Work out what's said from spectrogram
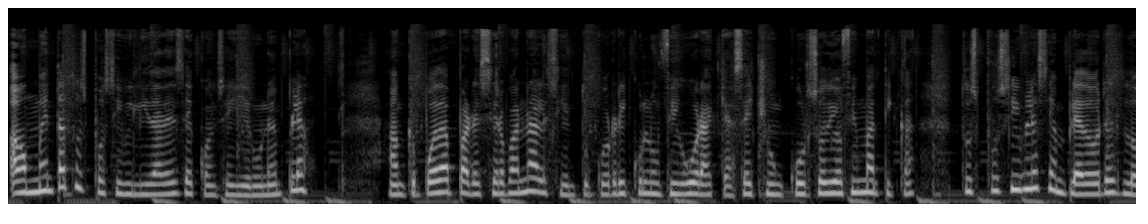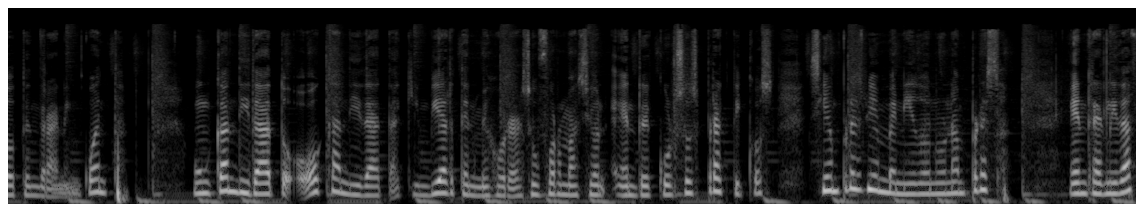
Aumenta tus posibilidades de conseguir un empleo. Aunque pueda parecer banal si en tu currículum figura que has hecho un curso de ofimática, tus posibles empleadores lo tendrán en cuenta. Un candidato o candidata que invierte en mejorar su formación en recursos prácticos siempre es bienvenido en una empresa. En realidad,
